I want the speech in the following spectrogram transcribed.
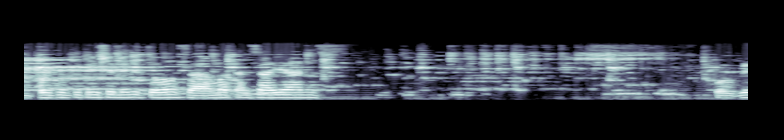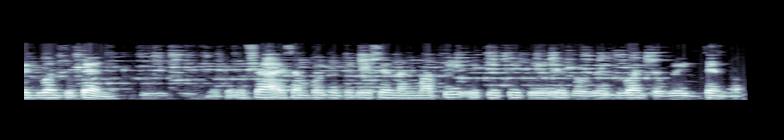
Sample computation din ito sa math and science for grade 1 to 10. Itong isa ay sample computation ng MAPI, EPP, TLA for grade 1 to grade 10. O,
